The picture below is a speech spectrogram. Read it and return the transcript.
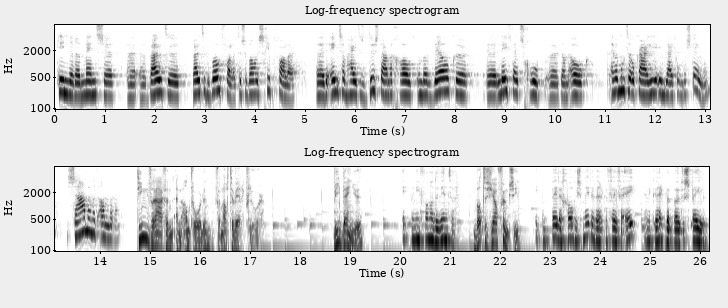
kinderen, mensen buiten, buiten de boot vallen. Tussen wal en schip vallen. Uh, de eenzaamheid is dusdanig groot, onder welke leeftijdsgroep dan ook. En we moeten elkaar hierin blijven ondersteunen, samen met anderen. Tien vragen en antwoorden vanaf de werkvloer. Wie ben je? Ik ben Yvonne de Winter. Wat is jouw functie? Ik ben pedagogisch medewerker VVE en ik werk bij Peuterspelen.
